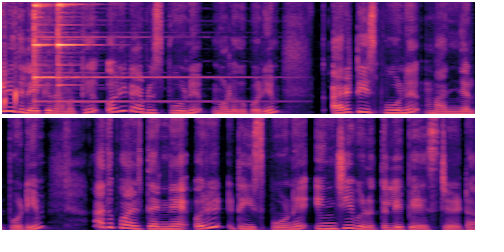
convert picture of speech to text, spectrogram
ഇനി ഇതിലേക്ക് നമുക്ക് ഒരു ടേബിൾ സ്പൂണ് മുളക് പൊടിയും അര ടീസ്പൂണ് മഞ്ഞൾപ്പൊടിയും അതുപോലെ തന്നെ ഒരു ടീസ്പൂണ് ഇഞ്ചി വെളുത്തുള്ളി പേസ്റ്റ് കേട്ടോ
